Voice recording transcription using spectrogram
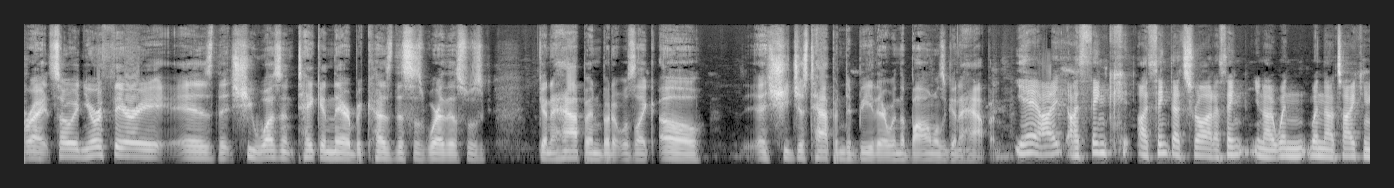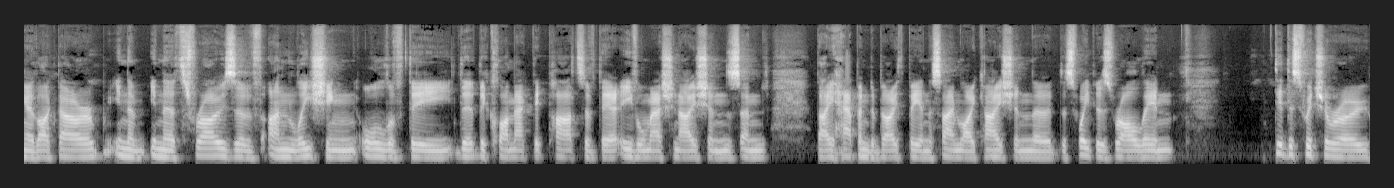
right. So, in your theory, is that she wasn't taken there because this is where this was going to happen, but it was like, oh, she just happened to be there when the bomb was going to happen. Yeah, I, I think I think that's right. I think you know when when they're taking it, like they were in the in the throes of unleashing all of the, the the climactic parts of their evil machinations, and they happen to both be in the same location. The the sweepers roll in, did the switcheroo,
